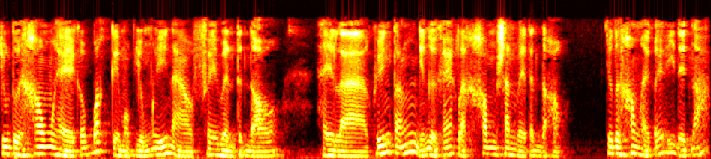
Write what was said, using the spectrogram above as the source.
chúng tôi không hề có bất kỳ một dụng ý nào phê bình tịnh độ, hay là khuyến tấn những người khác là không sanh về tịnh độ. Chúng tôi không hề có ý định đó.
